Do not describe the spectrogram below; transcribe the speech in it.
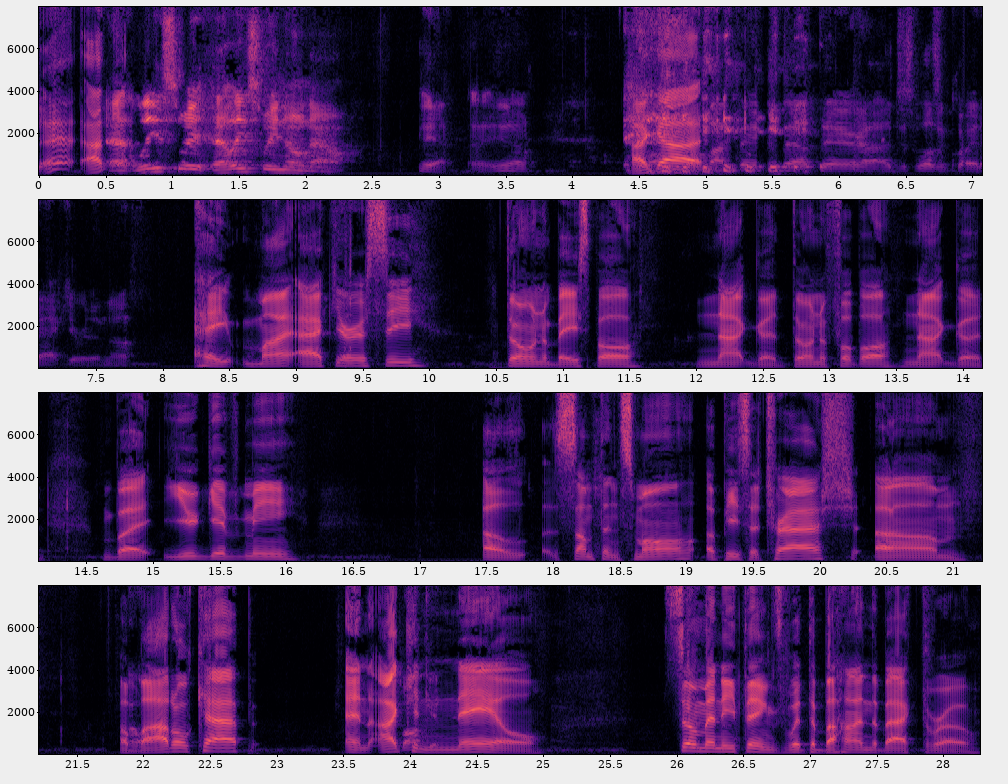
Eh, I, At least we at least we know now. Yeah, uh, you know, I got my fans out there, I just wasn't quite accurate enough. hey, my accuracy throwing a baseball, not good. Throwing a football, not good. But you give me a something small, a piece of trash, um, a Oh. bottle cap, and I Bucket. can nail so many things with the behind the back throw.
